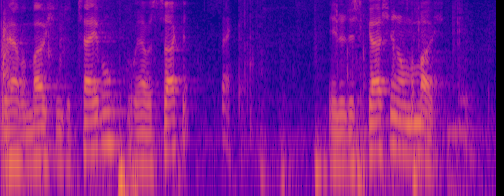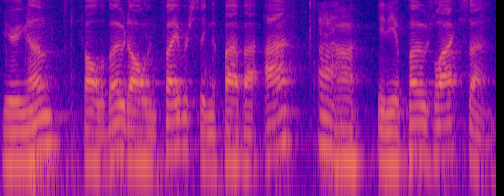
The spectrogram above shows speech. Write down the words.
We have a motion to table. We have a second? Second. Any discussion on the motion? Hearing none, call the vote. All in favor signify by aye. Aye. Any opposed, like sign.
